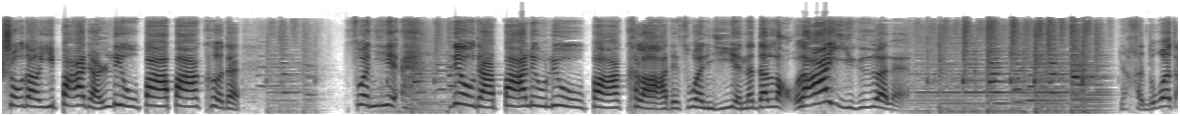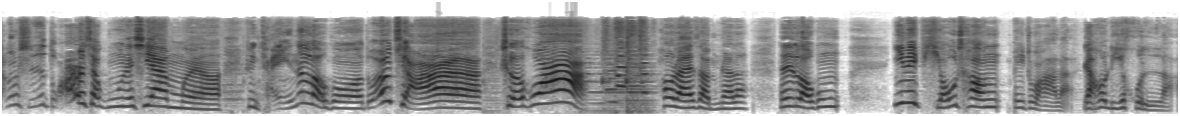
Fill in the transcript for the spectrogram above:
收到一八点六八八克的钻戒，六点八六六八克拉的钻戒，那得老大一个了。那很多当时多少小姑娘羡慕呀，说你看人那老公多少钱啊，舍得花。后来怎么着了？她的老公因为嫖娼被抓了，然后离婚了。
